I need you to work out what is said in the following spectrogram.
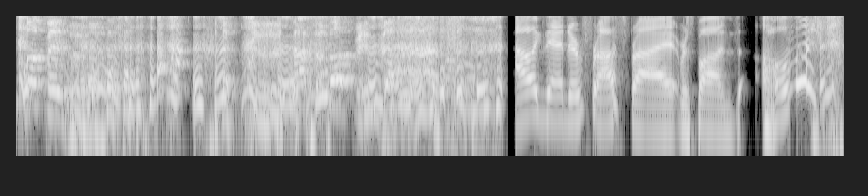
muffins. Not the muffins. Alexander Frostfry responds, homeless?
